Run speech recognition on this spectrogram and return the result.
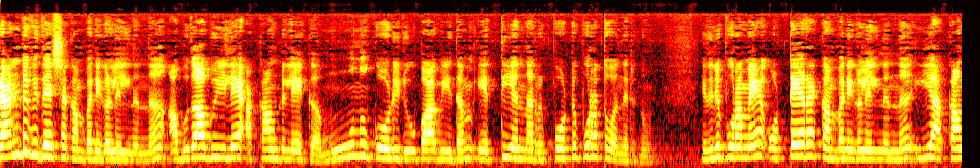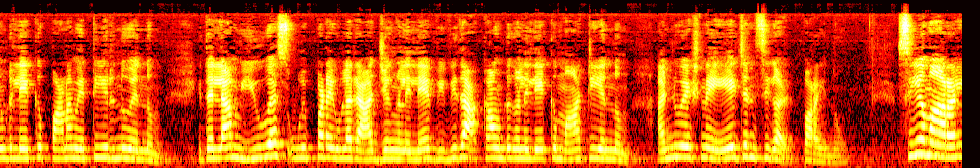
രണ്ട് വിദേശ കമ്പനികളിൽ നിന്ന് അബുദാബിയിലെ അക്കൗണ്ടിലേക്ക് മൂന്ന് കോടി രൂപ വീതം എത്തിയെന്ന റിപ്പോർട്ട് പുറത്തു വന്നിരുന്നു. ഇതിനു പുറമെ ഒട്ടേറെ കമ്പനികളിൽ നിന്ന് ഈ അക്കൗണ്ടിലേക്ക് പണം എത്തിയിരുന്നുവെന്നും ഇതെല്ലാം യു എസ് ഉൾപ്പെടെയുള്ള രാജ്യങ്ങളിലെ വിവിധ അക്കൗണ്ടുകളിലേക്ക് മാറ്റിയെന്നും അന്വേഷണ ഏജൻസികൾ പറയുന്നു. C M R L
